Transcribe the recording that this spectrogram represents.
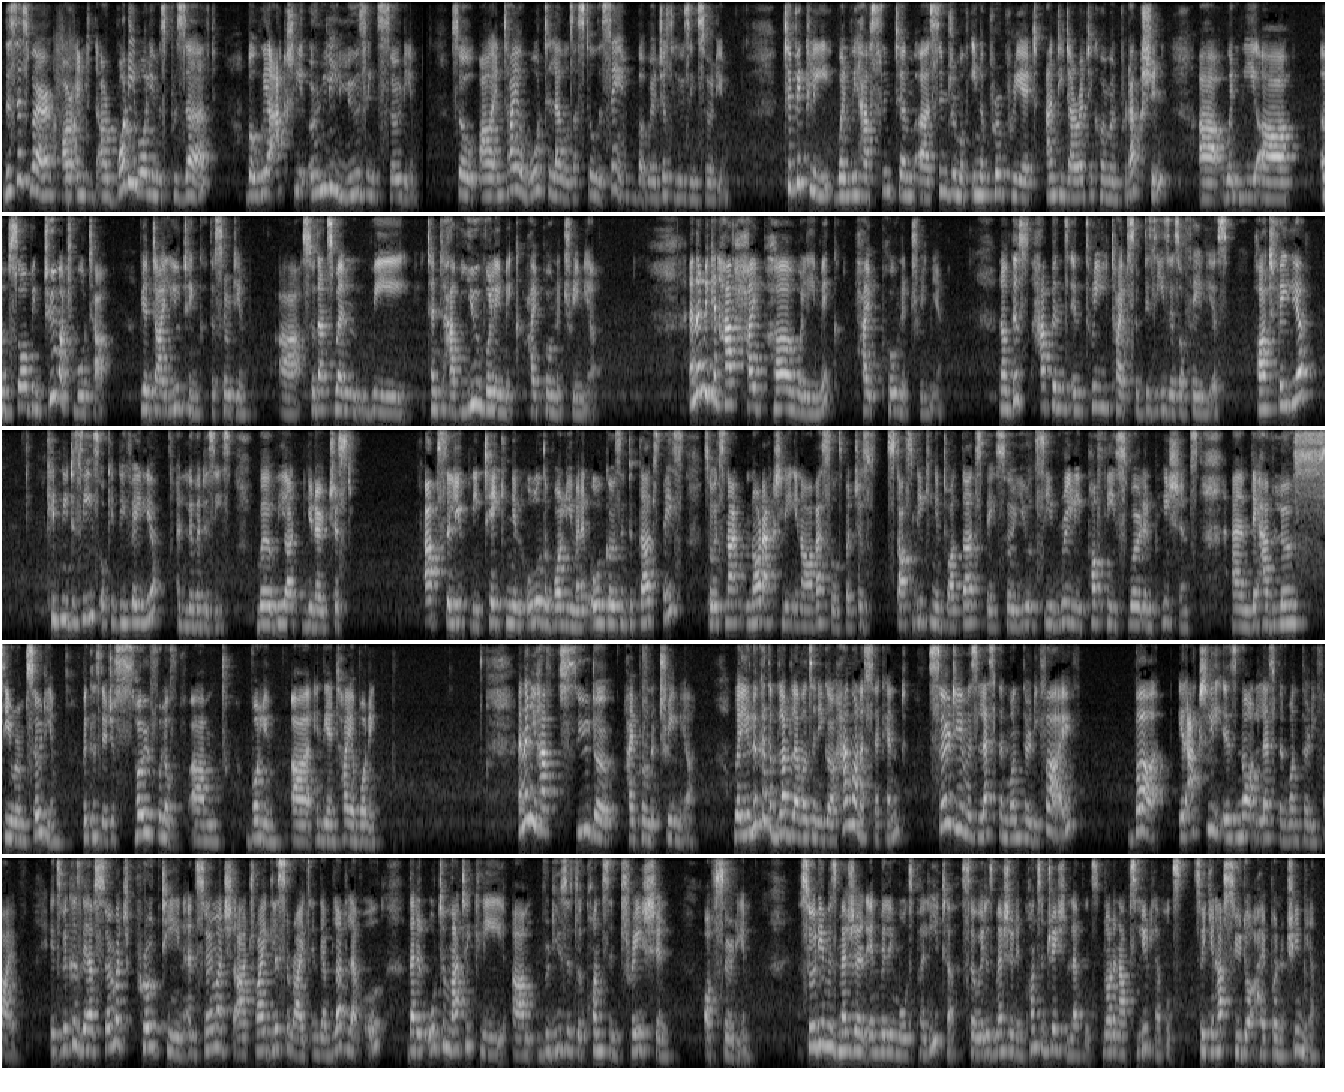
This is where our, our body volume is preserved, but we are actually only losing sodium. So our entire water levels are still the same, but we're just losing sodium. Typically, when we have symptom uh, syndrome of inappropriate antidiuretic hormone production, uh, when we are absorbing too much water, we are diluting the sodium. Uh, so that's when we tend to have euvolemic hyponatremia. And then we can have hypervolemic hyponatremia. Now, this happens in three types of diseases or failures heart failure, kidney disease or kidney failure, and liver disease, where we are, you know, just absolutely taking in all the volume and it all goes into third space. So it's not, not actually in our vessels, but just starts leaking into our third space. So you'll see really puffy, swollen patients, and they have low serum sodium because they're just so full of um, volume uh, in the entire body. And then you have pseudo hyponatremia, where you look at the blood levels and you go, hang on a second, sodium is less than 135, but it actually is not less than 135. It's because they have so much protein and so much uh, triglycerides in their blood level that it automatically um, reduces the concentration of sodium. Sodium is measured in millimoles per liter, so it is measured in concentration levels, not in absolute levels. So you can have pseudo hyponatremia.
